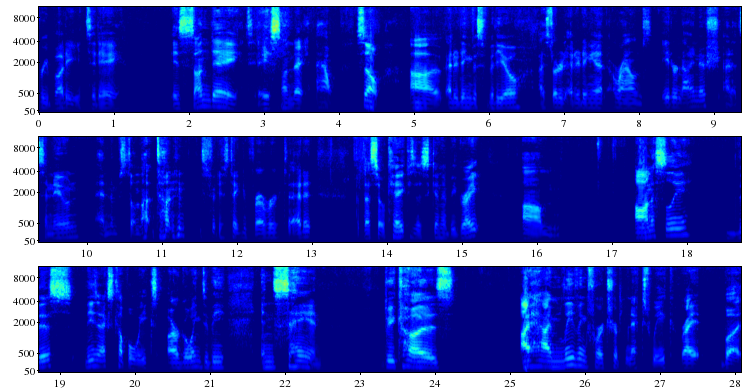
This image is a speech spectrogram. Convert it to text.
everybody. Today is Sunday. Today is Sunday. Ow. So, uh, editing this video. I started editing it around 8 or 9 ish, and it's a noon, and I'm still not done. this video is taking forever to edit, but that's okay because it's going to be great. Um, honestly, this these next couple weeks are going to be insane because I, I'm leaving for a trip next week, right? But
